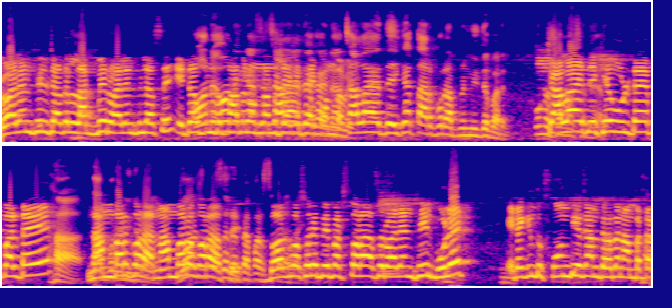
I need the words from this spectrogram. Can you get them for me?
রয়্যাল এনফিল্ড যাদের লাগবে রয়্যাল এনফিল্ড আছে এটাও কিন্তু পাবেন অন্যান্য চালায় জায়গায় থেকে কম দামে। চালায় দেখে তারপর আপনি নিতে পারেন। চালায় দেখে উল্টায় পাল্টায় হ্যাঁ, নাম্বার করা দিতে নাম্বারও করা আছে। বছরের papers দশ করা বছরের পেপারস করা আছে রয়্যাল এনফিল্ড বুলেট এটা কিন্তু ফোন দিয়ে জানতে হবে নাম্বারটা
